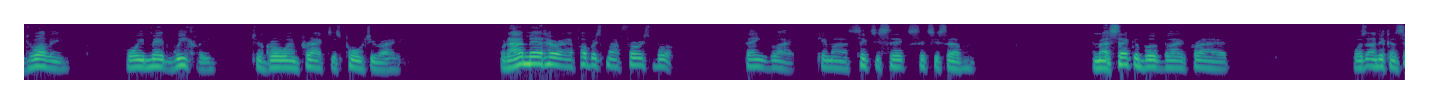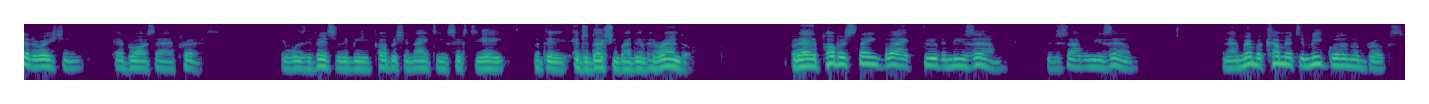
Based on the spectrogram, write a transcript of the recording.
dwelling where we met weekly to grow and practice poetry writing. When I met her, I published my first book, Think Black, came out in 66, 67. And my second book, Black Pride, was under consideration at Broadside Press. It was eventually be published in 1968 with the introduction by Dudley Randall. But I had published Think Black through the museum, the DuSable Museum, and I remember coming to meet Gwendolyn Brooks.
